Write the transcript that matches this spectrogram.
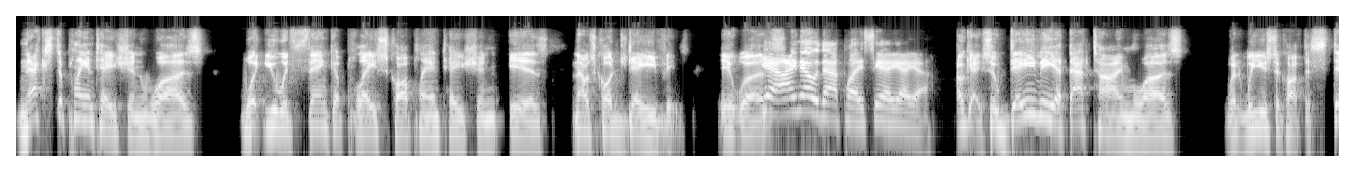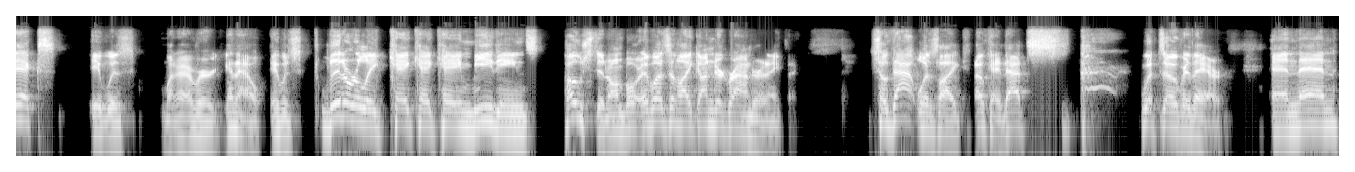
next to Plantation was what you would think a place called Plantation is. Now was called Davie. It was, Yeah, I know that place. Yeah, yeah, yeah. okay. So Davie at that time was what we used to call it the sticks. It was whatever, you know, it was literally KKK meetings posted on board. It wasn't like underground or anything. So that was like, okay, that's what's over there. And then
